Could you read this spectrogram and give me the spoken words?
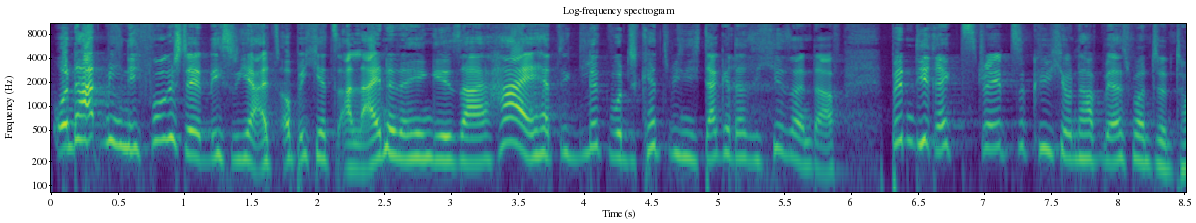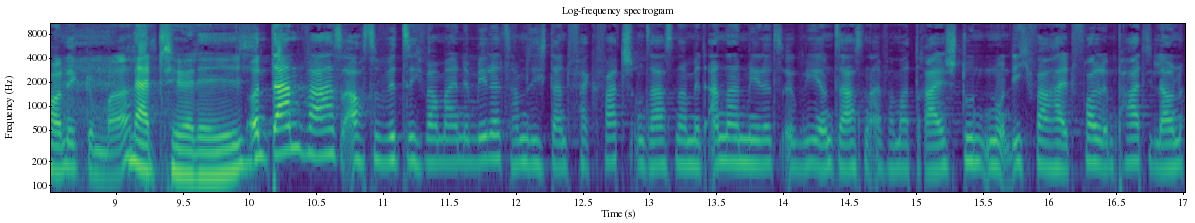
und hat mich nicht vorgestellt. Und ich so, ja, als ob ich jetzt alleine dahin gehe, sage, hi, herzlichen Glückwunsch, kennst mich nicht, danke, dass ich hier sein darf. Bin direkt straight zur Küche und habe mir erstmal einen Gin Tonic gemacht. Natürlich. Und dann war es auch so witzig, weil meine Mädels haben sich dann verquatscht und saßen dann mit anderen Mädels irgendwie und saßen einfach mal drei Stunden und ich war halt voll im Partylaune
